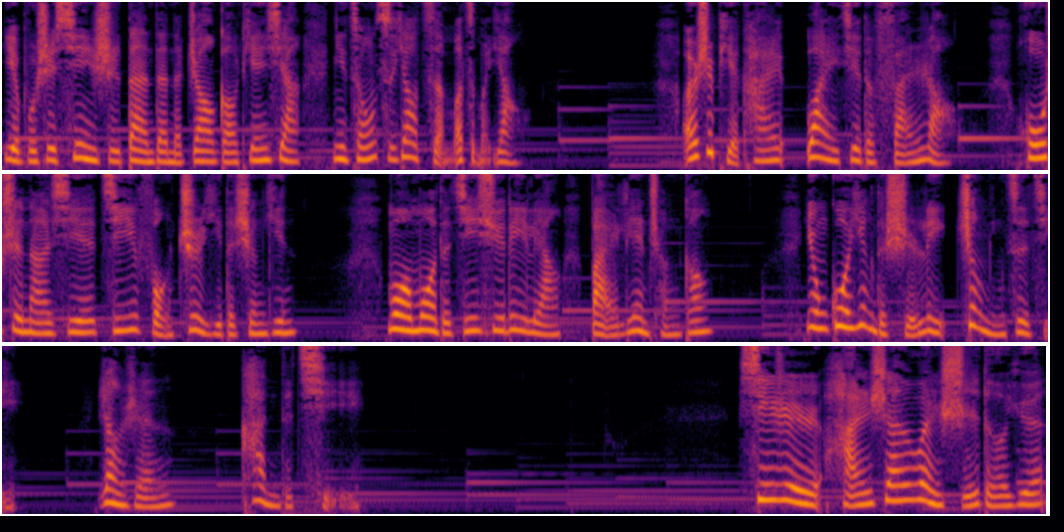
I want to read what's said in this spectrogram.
也不是信誓旦旦的昭告天下你从此要怎么怎么样，而是撇开外界的烦扰，忽视那些讥讽质疑的声音，默默的积蓄力量，百炼成钢，用过硬的实力证明自己，让人看得起。昔日寒山问拾得曰。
